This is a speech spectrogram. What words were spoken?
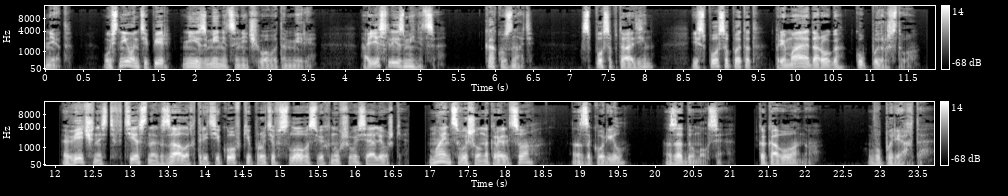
Нет, усни он теперь не изменится ничего в этом мире. А если изменится? Как узнать? Способ-то один, и способ этот — прямая дорога к упырству. Вечность в тесных залах Третьяковки против слова свихнувшегося Алёшки. Майнц вышел на крыльцо, закурил, задумался. Каково оно в упырях-то?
